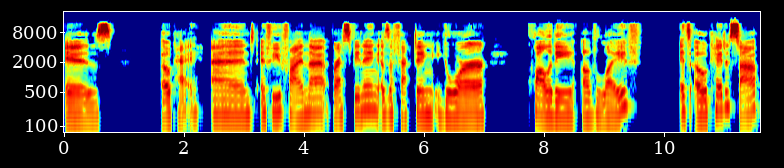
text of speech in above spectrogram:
is okay. And if you find that breastfeeding is affecting your quality of life, it's okay to stop,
